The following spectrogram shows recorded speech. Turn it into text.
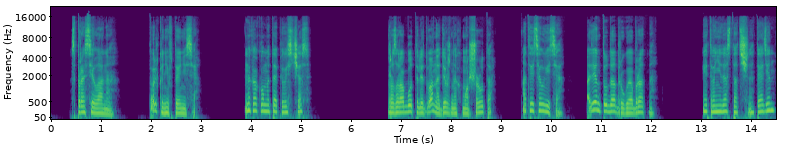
— спросила она. «Только не в теннисе». «На каком этапе вы сейчас?» «Разработали два надежных маршрута», — ответил Витя. Один туда, другой обратно. Этого недостаточно. Ты один?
